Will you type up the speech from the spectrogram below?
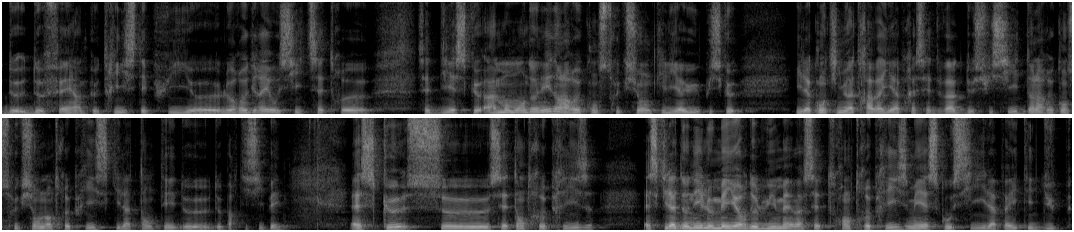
de, faits un peu tristes, et puis euh, le regret aussi de s'être dit, est-ce qu'à un moment donné, dans la reconstruction qu'il y a eu, puisque il a continué à travailler après cette vague de suicides dans la reconstruction de l'entreprise qu'il a tenté de, participer. Est-ce que ce, cette entreprise, est-ce qu'il a donné le meilleur de lui-même à cette entreprise, mais est-ce qu'aussi il n'a pas été dupe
